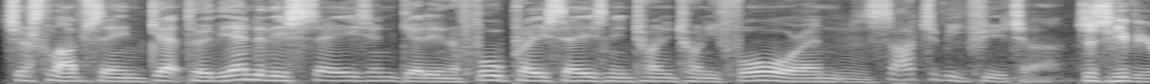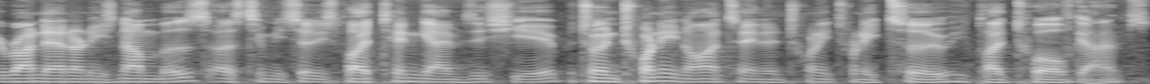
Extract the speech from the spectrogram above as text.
just love seeing get through the end of this season, get in a full preseason in 2024 and mm. such a big future. Just to give you a rundown on his numbers, as Timmy said, he's played 10 games this year. Between 2019 and 2022, he played 12 games.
